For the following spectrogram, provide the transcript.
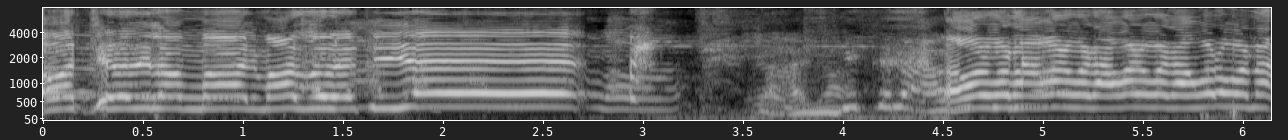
আমার ছেড়ে দিলাম মাছ মাছ ধরেছি আমার বানা আমার বানা আমার বানা আমার বানা।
